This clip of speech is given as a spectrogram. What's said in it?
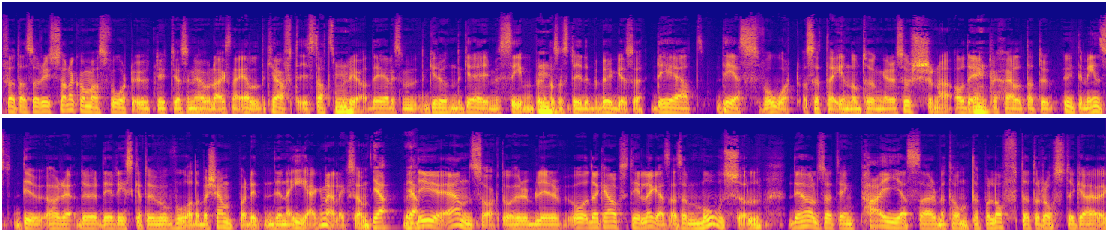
För att alltså ryssarna kommer ha svårt att utnyttja sin överlägsna eldkraft i stadsmiljö. Det är liksom grundgrej med SIB, alltså stridig bebyggelse. Det är att det är svårt att sätta in de tunga resurserna. Av det enkla skälet att du, inte minst, du har, du, det är risk att du vådabekämpar din- dina egna. Liksom. Ja, Men ja. det är ju en sak då hur det blir. Och det kan också tilläggas, alltså Mosul, det höll så ett gäng pajasar med tomtar på loftet och rostiga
